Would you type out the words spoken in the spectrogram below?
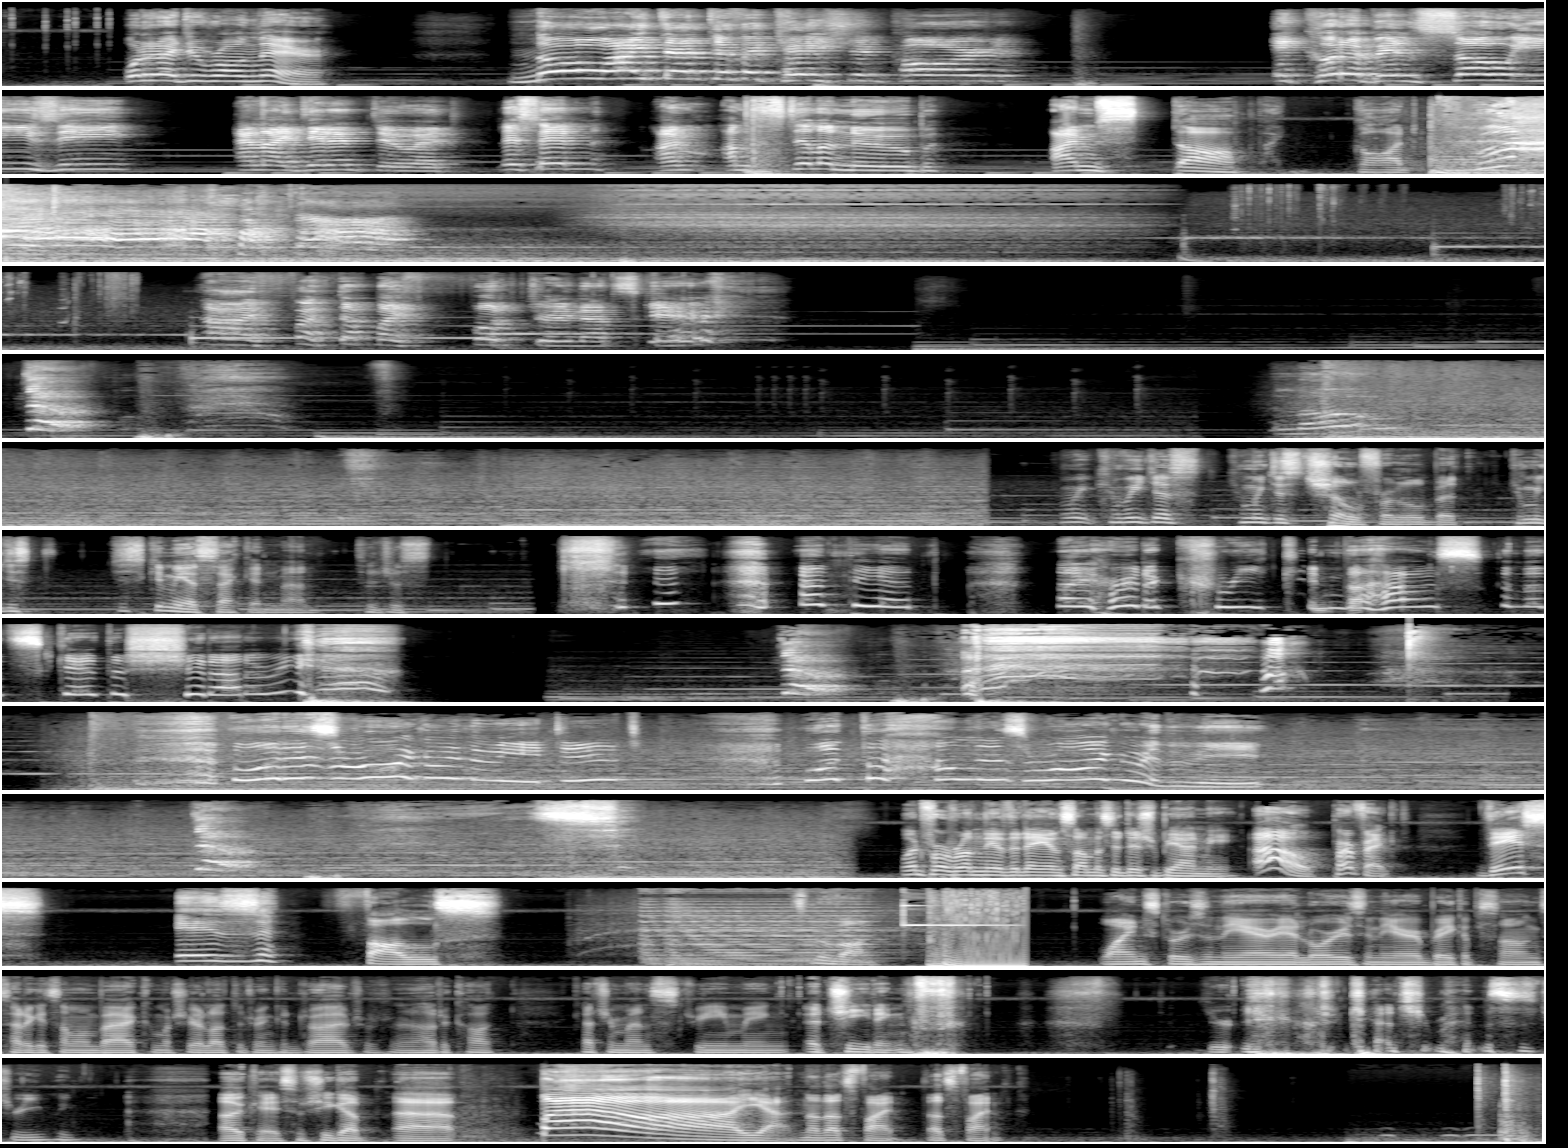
What did I do wrong there? No identification card! It could have been so easy, and I didn't do it. Listen, I'm I'm still a noob. I'm st- oh my god. Ah! Ah, I fucked up my foot during that scare. Hello? Can we can we just can we just chill for a little bit? Can we just just give me a second, man, to just At the end, I heard a creak in the house and that scared the shit out of me. what is wrong with me, dude? What the hell is wrong with me? Went for a run the other day and saw Mr. Disher behind me. Oh, perfect. This is false. Move on. Wine stores in the area, lawyers in the area, breakup songs, how to get someone back, how much you're allowed to drink and drive, how to ca- catch your man streaming, uh, cheating. you're, how to catch your man streaming. Okay, so she got, uh, ah, yeah, no, that's fine, that's fine. Oh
